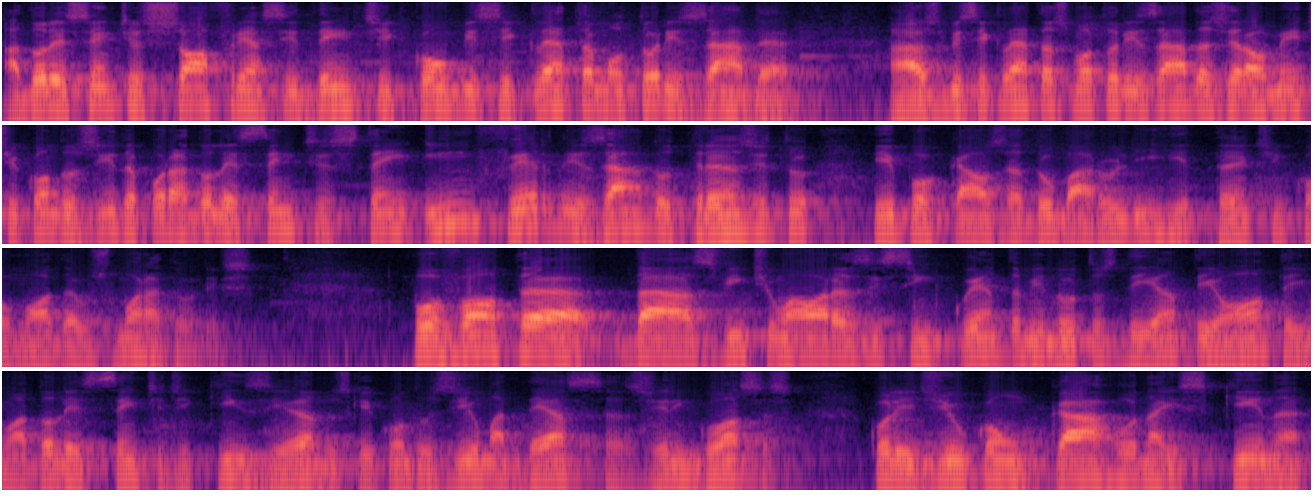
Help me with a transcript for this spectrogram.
Adolescente sofre acidente com bicicleta motorizada. As bicicletas motorizadas, geralmente conduzidas por adolescentes, têm infernizado o trânsito e, por causa do barulho irritante, incomoda os moradores. Por volta das 21 horas e 50 minutos de anteontem, um adolescente de 15 anos que conduzia uma dessas geringonças colidiu com um carro na esquina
